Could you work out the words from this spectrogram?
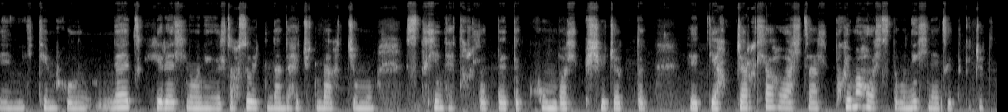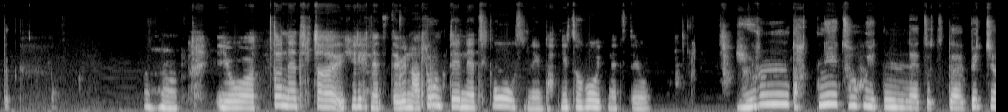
Тийм тиймэрхүү найз гэхэрээ л нөгөө нэг ингээл зовсон үед дандаа хажууд нь байгаа ч юм уу сэтгэлийн татварлууд байдаг хүн бол биш гэж боддог. Тэгээд яг жаргалаа хуваалцаал бүх юмаа хуваалцдаг үнийг л найз гэдэг гэж боддог. Аа. Юу одоо найзалж байгаа хэрэг найзтай вэ? Олон хүнтэй найзалдаг уу гэсэн нэг дотны цөөхөн үед найзтай юу? Ер нь дотны цөөхөн үед найзуудтай би ч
